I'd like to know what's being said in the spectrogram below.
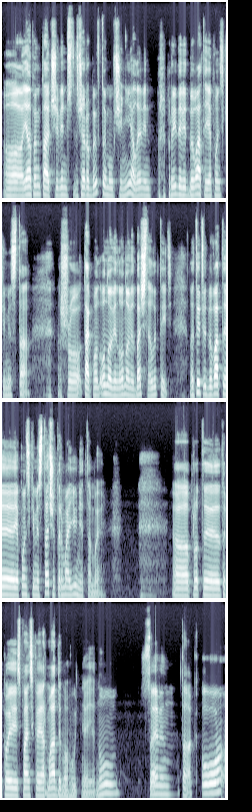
о, я не пам'ятаю, чи він вже робив той мов чи ні, але він прийде відбивати японські міста. Що, так, воно він, воно він, бачите, летить. Летить відбивати японські міста чотирма юнітами. Е, проти такої іспанської армади могутньої. Ну, це він так. О,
